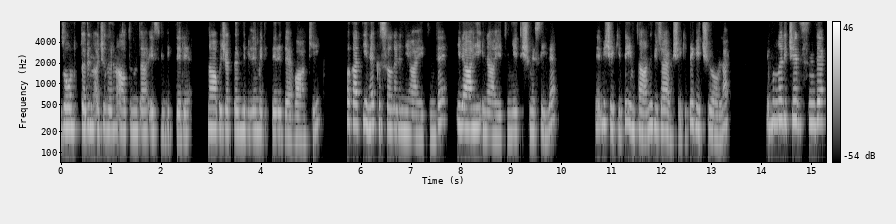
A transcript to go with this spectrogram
zorlukların, acıların altında ezildikleri, ne yapacaklarını bilemedikleri de vaki. Fakat yine kıssaların nihayetinde ilahi inayetin yetişmesiyle e, bir şekilde imtihanı güzel bir şekilde geçiyorlar. E, bunlar içerisinde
